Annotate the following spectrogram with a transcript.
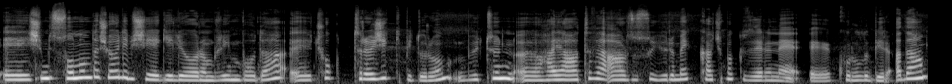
E, şimdi sonunda şöyle bir şeye geliyorum Rimbo'da. E, çok trajik bir durum. Bütün e, hayatı ve arzusu yürümek, kaçmak üzerine e, kurulu bir adam.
